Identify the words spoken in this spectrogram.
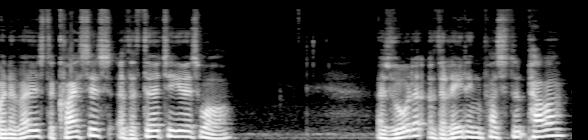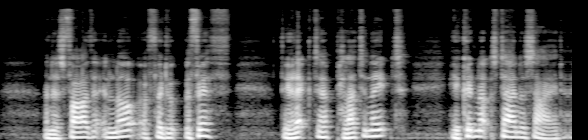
when arose the crisis of the Thirty Years' War. As ruler of the leading Protestant power, and as father in law of Frederick V, the Elector Palatinate, he could not stand aside.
